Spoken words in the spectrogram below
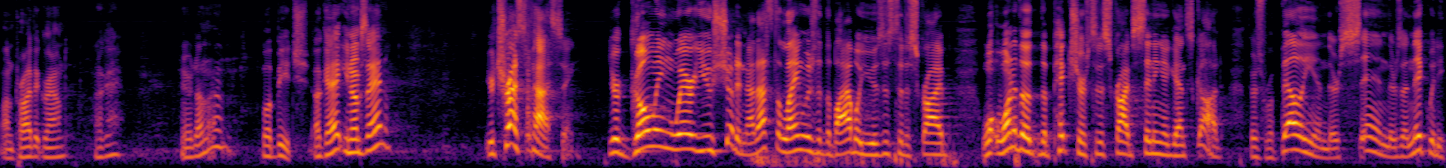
On private ground. Okay? You ever done that? What beach? Okay? You know what I'm saying? You're trespassing. You're going where you shouldn't. Now, that's the language that the Bible uses to describe one of the, the pictures to describe sinning against God. There's rebellion, there's sin, there's iniquity,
